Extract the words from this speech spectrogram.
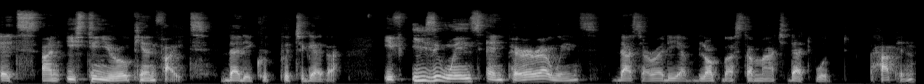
it's an Eastern European fight that they could put together. If Izzy wins and Pereira wins, that's already a blockbuster match that would happen.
